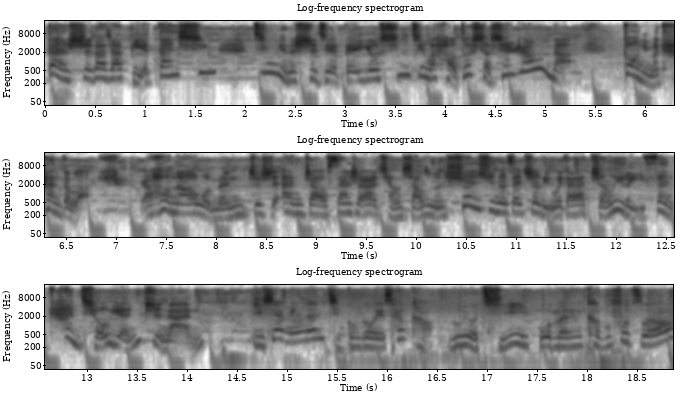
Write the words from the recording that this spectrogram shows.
但是大家别担心，今年的世界杯又新进了好多小鲜肉呢，够你们看的了。然后呢，我们就是按照三十二强小组的顺序呢，在这里为大家整理了一份看球员指南。以下名单仅供各位参考，如有歧义，我们可不负责哦。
